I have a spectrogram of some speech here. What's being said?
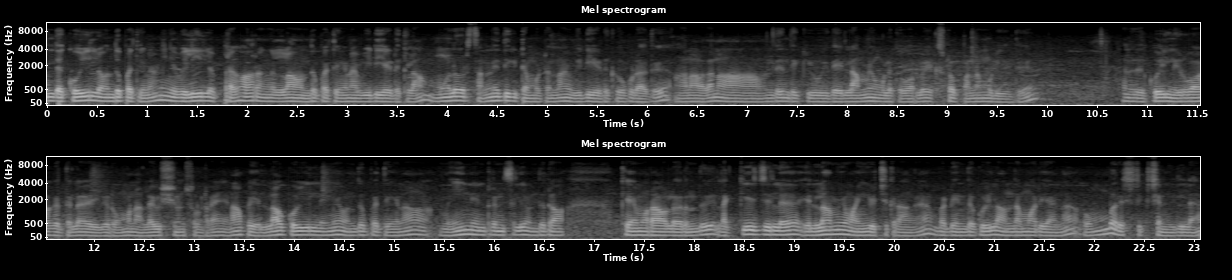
இந்த கோயிலில் வந்து பார்த்திங்கன்னா நீங்கள் வெளியில் பிரகாரங்கள்லாம் வந்து பார்த்திங்கன்னா வீடியோ எடுக்கலாம். மூலவர் சன்னதிக்கிட்ட மட்டும்தான் வீடியோ எடுக்கக்கூடாது அதனால தான் நான் வந்து இந்த கியூ இதை எல்லாமே உங்களுக்கு ஓரளவு எக்ஸ்ப்ளோர் பண்ண முடியுது. அந்த கோயில் நிர்வாகத்தில் இது ரொம்ப நல்ல விஷயம்னு சொல்கிறேன் ஏன்னா இப்போ எல்லா கோயில்லையுமே வந்து பார்த்திங்கன்னா மெயின் என்ட்ரன்ஸ்லேயே வந்து கேமராவிலேருந்து லக்கேஜில் எல்லாமே வாங்கி வச்சுக்கிறாங்க. பட் இந்த கோயில் அந்த மாதிரியான ரொம்ப ரெஸ்ட்ரிக்ஷன் இல்லை.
